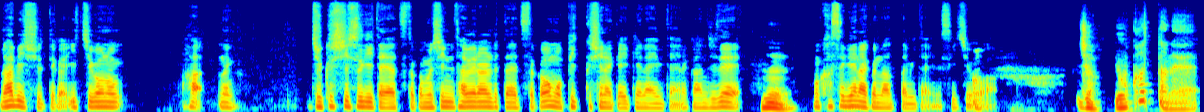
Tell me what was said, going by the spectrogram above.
ラビッシュっていうか、イチゴの、は、なんか、熟しすぎたやつとか、虫に食べられたやつとかをもうピックしなきゃいけないみたいな感じで、うん。もう稼げなくなったみたいです、イチゴは。じゃあ、よかったね。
